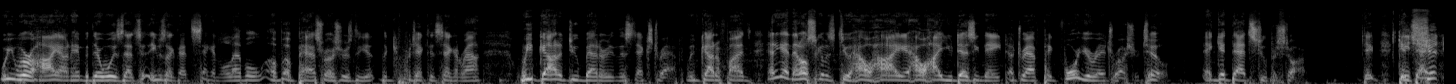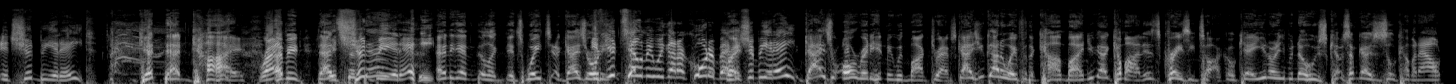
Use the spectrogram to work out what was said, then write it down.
we were high on him, but there was that he was like that second level of, of pass rushers, the, the projected second round. We've got to do better in this next draft. We've got to find, and again, that also comes to how high how high you designate a draft pick for your edge rusher too, and get that superstar. Get, get It that- should it should be at eight. get that guy Right? I mean, that should be at eight. And again, like it's way too, guys are If already. you're telling me we got our quarterback, Right. it should be at eight. Guys are already hitting me with mock drafts. Guys, you got to wait for the combine. You got come on. This is crazy talk. Okay, you don't even know who's some guys are still coming out.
